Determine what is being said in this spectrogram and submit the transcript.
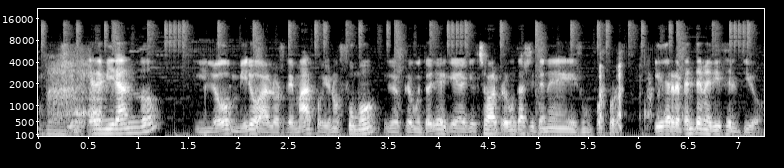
Y me quedé mirando y luego miro a los demás, pues yo no fumo, y les pregunto, oye, que aquí el chaval pregunta si tenéis un fósforo. Y de repente me dice el tío,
